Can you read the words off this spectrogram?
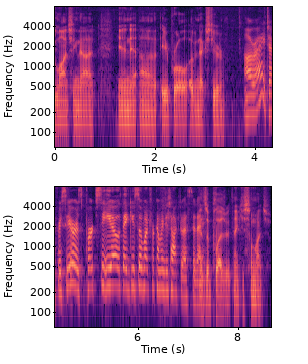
be launching that in uh, April of next year. All right, Jeffrey Sears, Pirch CEO, thank you so much for coming to talk to us today. It's a pleasure. Thank you so much.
